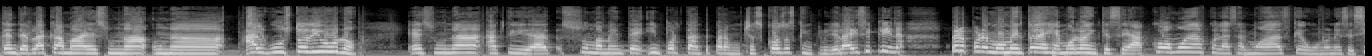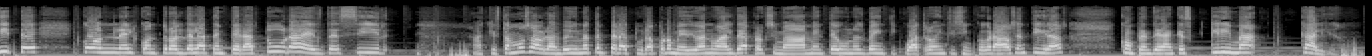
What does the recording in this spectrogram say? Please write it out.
tender la cama es una, una, al gusto de uno, es una actividad sumamente importante para muchas cosas que incluye la disciplina, pero por el momento dejémoslo en que sea cómoda con las almohadas que uno necesite, con el control de la temperatura, es decir, aquí estamos hablando de una temperatura promedio anual de aproximadamente unos 24 o 25 grados centígrados, comprenderán que es clima cálido.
